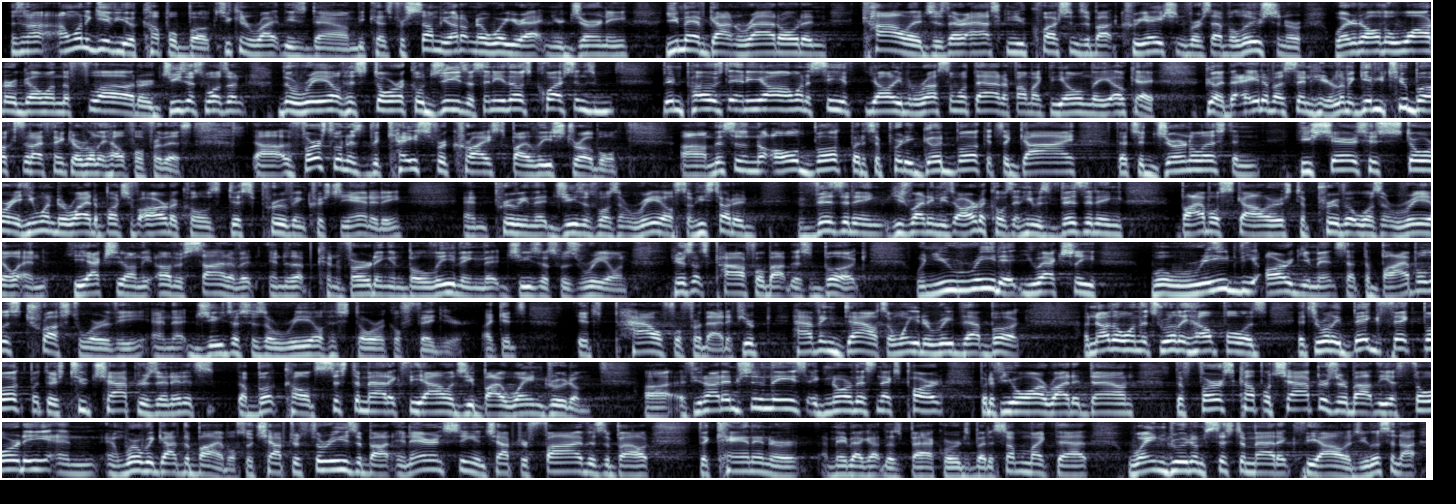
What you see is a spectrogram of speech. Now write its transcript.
Listen, I, I want to give you a couple books. You can write these down because for some of you, I don't know where you're at in your journey. You may have gotten rattled in college as they're asking you questions about creation versus evolution, or where did all the water go in the flood, or Jesus wasn't the real historical Jesus. Any of those questions been posed to any of y'all? I want to see if y'all even wrestle with that, if I'm like the only. Okay, good. The eight of us in here. Let me give you two books that I think are really helpful for this. Uh, the first one is The Case for Christ by Lee Strobel. Um, this is an old book, but it's a pretty good book. It's a guy that's a journalist, and he shares his story. He wanted to write a bunch of articles disproving Christianity and proving that Jesus wasn't real. So he started visiting, he's writing these articles, and he was visiting Bible scholars to prove it wasn't real. And he actually, on the other side of it, ended up converting and believing that Jesus was real. And here's what's powerful about this book when you read it, you actually will read the arguments that the Bible is trustworthy and that Jesus is a real historical figure. Like it's it's powerful for that. If you're having doubts, I want you to read that book. Another one that's really helpful is it's a really big, thick book, but there's two chapters in it. It's a book called Systematic Theology by Wayne Grudem. Uh, if you're not interested in these, ignore this next part, but if you are, write it down. The first couple chapters are about the authority and, and where we got the Bible. So, chapter three is about inerrancy, and chapter five is about the canon, or maybe I got those backwards, but it's something like that. Wayne Grudem, Systematic Theology. Listen, I,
